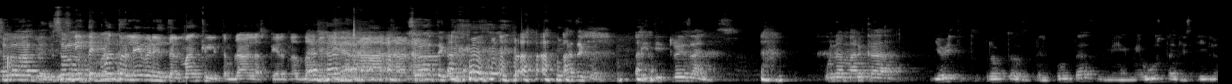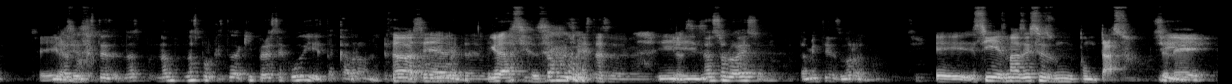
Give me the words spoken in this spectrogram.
Solo date, solo Ni date te cuento el Everest del man que le temblaban las piernas. No, no, no, no. Solo date cuenta. Date cuenta. 23 años. Una marca. Yo he visto tus productos del putas. Me, me gusta el estilo. Sí, es gracias. estés, no, es, no, no es porque estés aquí, pero ese hoodie está cabrón. Loco. No, sí, Está bueno. Gracias. Está muy bueno. Y Gracias. no solo eso, loco. También tienes gorras, ¿no? Sí. Eh, sí, es más, ese es un puntazo. Ley.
